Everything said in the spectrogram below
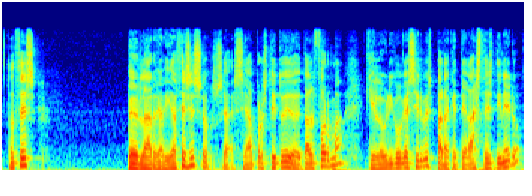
Entonces, pero la realidad es eso, o sea, se ha prostituido de tal forma que lo único que sirve es para que te gastes dinero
